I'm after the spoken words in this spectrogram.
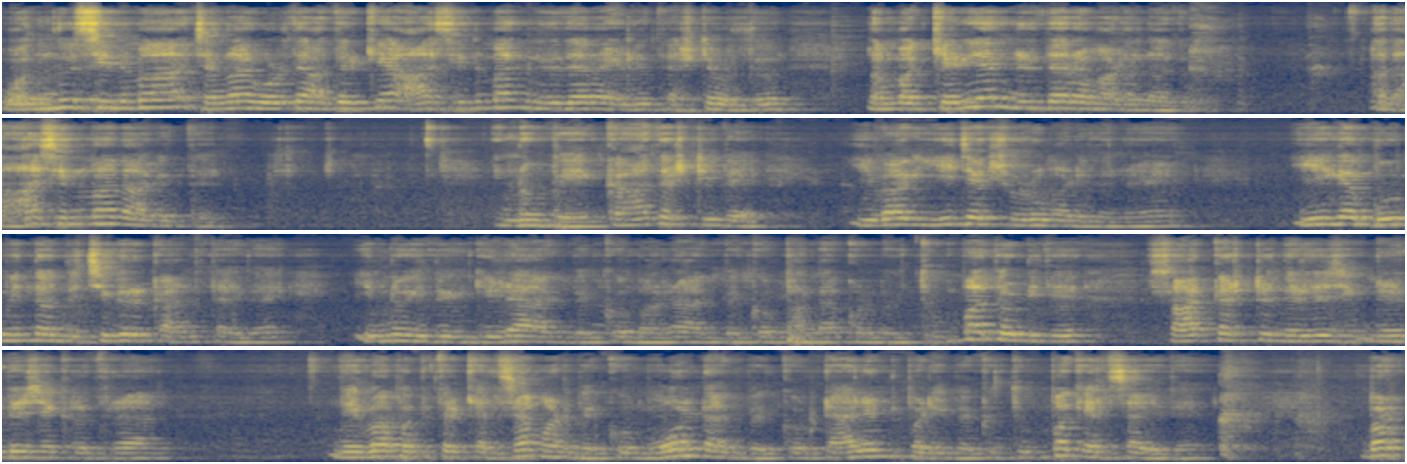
ಒಂದು ಸಿನಿಮಾ ಚೆನ್ನಾಗಿ ಹೊಡೆದೆ ಅದಕ್ಕೆ ಆ ಸಿನಿಮಾಗೆ ನಿರ್ಧಾರ ಹೇಳುತ್ತೆ ಅಷ್ಟೇ ಹೊರತು ನಮ್ಮ ಕೆರಿಯರ್ ನಿರ್ಧಾರ ಮಾಡೋಲ್ಲ ಅದು. ಅದು ಆ ಸಿನಿಮಾದಾಗುತ್ತೆ ಇನ್ನು ಬೇಕಾದಷ್ಟಿದೆ. ಇವಾಗ ಈಜಕ್ಕೆ ಶುರು ಮಾಡಿದ್ದಾನೆ. ಈಗ ಭೂಮಿಯಿಂದ ಒಂದು ಚಿಗುರು ಕಾಣ್ತಾ ಇದೆ. ಇನ್ನೂ ಇದು ಗಿಡ ಆಗಬೇಕು, ಮರ ಆಗಬೇಕು, ಫಲ ಕೊಡಬೇಕು. ತುಂಬ ದೊಡ್ಡಿದೆ. ಸಾಕಷ್ಟು ನಿರ್ದೇಶಕ, ನಿರ್ದೇಶಕರ ಹತ್ರ ನಿರ್ಮಾಪಕರ ಕೆಲಸ ಮಾಡಬೇಕು ಮೋಲ್ಡ್ ಆಗಬೇಕು ಟ್ಯಾಲೆಂಟ್ ಪಡಿಬೇಕು, ತುಂಬ ಕೆಲಸ ಇದೆ. ಬಟ್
